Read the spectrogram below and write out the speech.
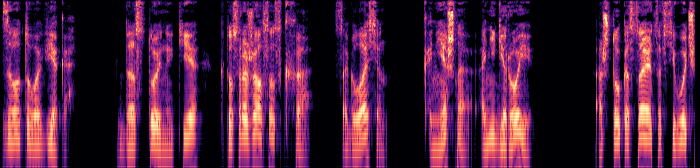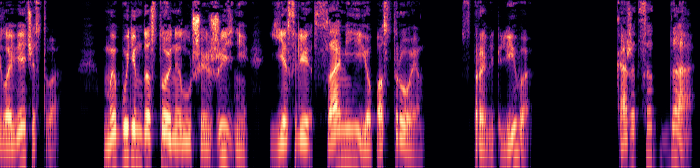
золотого века. Достойны те, кто сражался с Кха. Согласен? Конечно, они герои. А что касается всего человечества, мы будем достойны лучшей жизни, если сами ее построим. Справедливо? Кажется, да.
